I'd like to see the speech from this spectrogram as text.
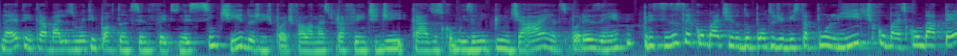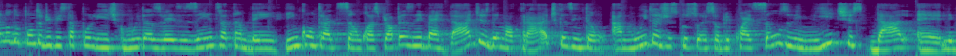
né? Tem trabalhos muito importantes sendo feitos nesse sentido. A gente pode falar mais para frente de casos como o Sleeping Giants, por exemplo. Precisa ser combatido do ponto de vista político, mas combatê-lo do ponto de vista político muitas vezes entra também em contradição com as próprias liberdades democráticas. Então, há muitas discussões sobre quais são os limites da é, liberdade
